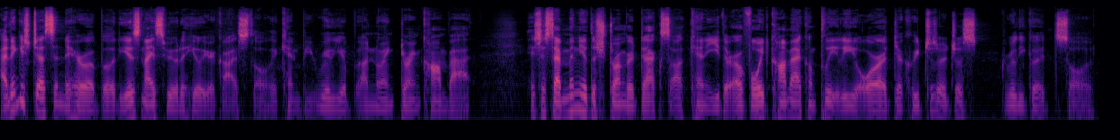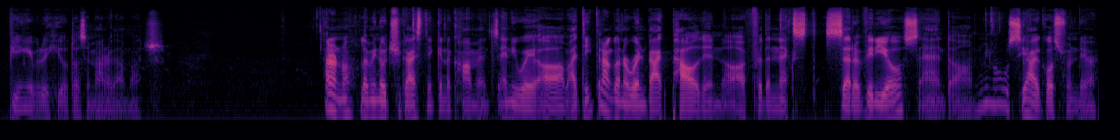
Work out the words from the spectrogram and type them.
I think it's just in the hero ability. It's nice to be able to heal your guys, though. It can be really annoying during combat. It's just that many of the stronger decks uh, can either avoid combat completely or their creatures are just really good, so being able to heal doesn't matter that much. I don't know. Let me know what you guys think in the comments. Anyway, um, I think that I'm gonna run back Paladin uh, for the next set of videos, and um, you know we'll see how it goes from there.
